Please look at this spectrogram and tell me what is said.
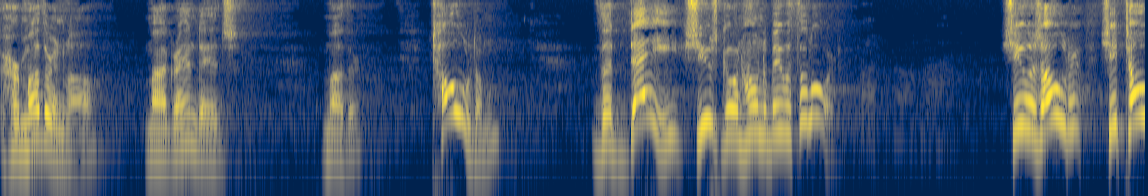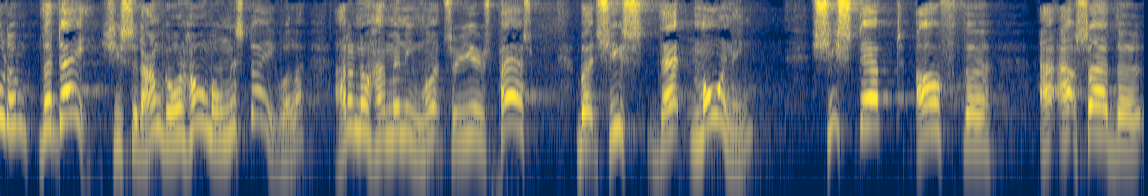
her mother-in-law, my granddad's mother, told them the day she was going home to be with the Lord. She was older. She told them the day. She said, I'm going home on this day. Well, I, I don't know how many months or years passed, but she's that morning, she stepped off the outside the,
